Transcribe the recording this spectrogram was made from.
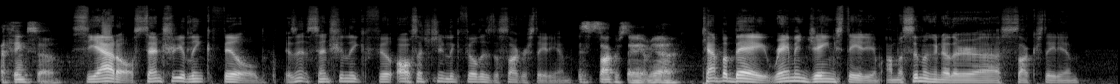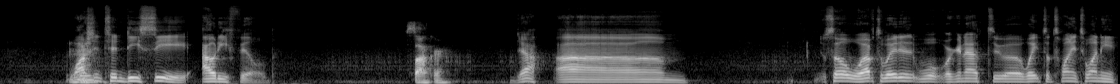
I think so. Seattle, CenturyLink Field. Isn't CenturyLink Field? Oh, CenturyLink Field is the soccer stadium. It's a soccer stadium, yeah. Tampa Bay, Raymond James Stadium. I'm assuming another uh, soccer stadium. Mm-hmm. Washington D.C., Audi Field. Soccer. Yeah. Um. So we'll have to wait. We'll, we're gonna have to uh, wait till 2020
